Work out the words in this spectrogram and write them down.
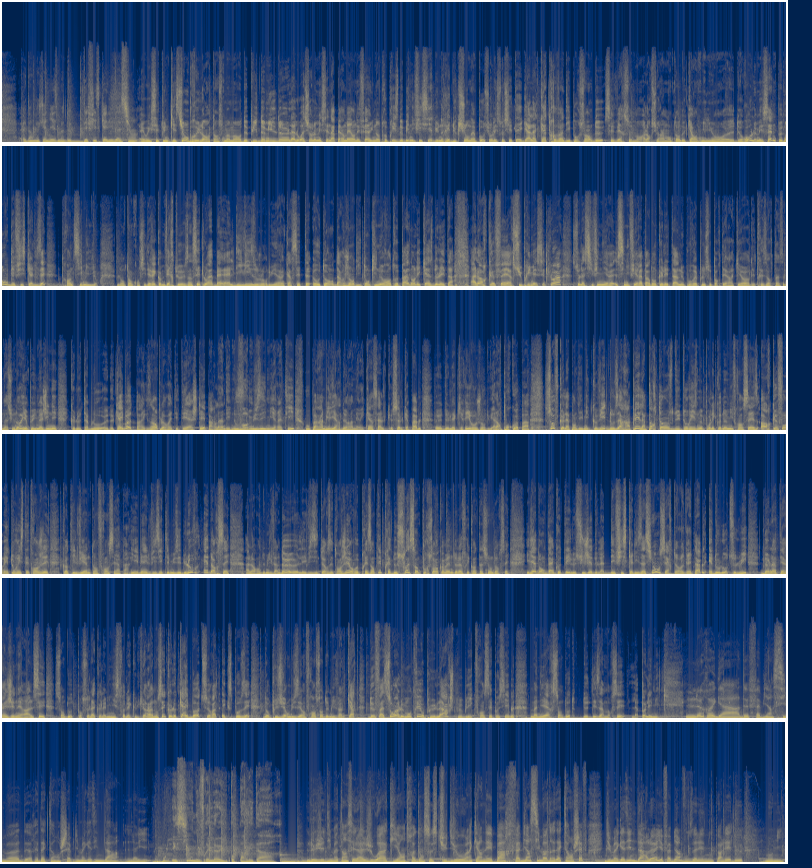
d'un mécanisme de défiscalisation. Eh oui, c'est une question brûlante en ce moment. Depuis 2002, la loi sur le mécénat permet en effet à une entreprise de bénéficier d'une réduction d'impôt sur les sociétés égale à 90% de ses versements. Alors sur un montant de 40 millions euh, d'euros, le mécène peut donc défiscaliser 36 millions. Longtemps considérée comme vertueuse, hein, cette loi, ben, elle divise aujourd'hui, hein, car c'est autant d'argent, dit-on, qui ne rentre pas dans les caisses de l'État. Alors que faire? Supprimer cette loi? Cela signifierait pardon, que l'État ne pourrait plus se porter à acquéreur des trésors nationaux. Et on peut imaginer que le tableau euh, de Caillebotte, par exemple, aurait été acheté par l'un des nouveaux musées émiratis ou par un milliardaire américain seul capable euh, de l'acquérir aujourd'hui. Alors pourquoi pas? Sauf que la pandémie de Covid nous a rappelé l'importance du tourisme pour l'économie française. Or, que font les touristes étrangers quand ils viennent en France et à Paris? Eh bien, Ils visitent les musées du Louvre et d'Orsay. Alors en 2022, euh, les visiteurs étrangers ont représenté près de 60% quand même de la fréquentation d'Orsay. Il y a donc d'un côté le sujet de la défiscalisation, certes regrettable, et de l'autre celui de l'intérêt général. C'est sans doute pour cela que la ministre de la Culture a annoncé que le caillebotte sera exposé dans plusieurs musées en France en 2024, de façon à le montrer au plus large public français possible, manière sans doute de désamorcer la polémique. Le regard de Fabien Simode, rédacteur en chef du magazine d'art L'œil. Et si on ouvrait l'œil pour parler d'art? Le jeudi matin, c'est la joie qui entre dans ce studio incarné par Fabien Simode, rédacteur en chef du magazine D'Arleuil. Fabien, vous allez nous parler de momie.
